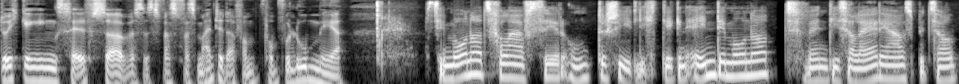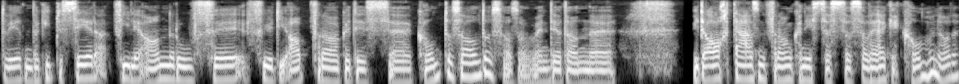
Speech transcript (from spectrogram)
durchgängigen Self-Services. Was was meint ihr da vom vom Volumen her? Ist im Monatsverlauf sehr unterschiedlich. Gegen Ende Monat, wenn die Saläre ausbezahlt werden, da gibt es sehr viele Anrufe für die Abfrage des äh, Kontosaldos. Also wenn der dann äh, wieder 8000 Franken ist, das das Salär gekommen, oder?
